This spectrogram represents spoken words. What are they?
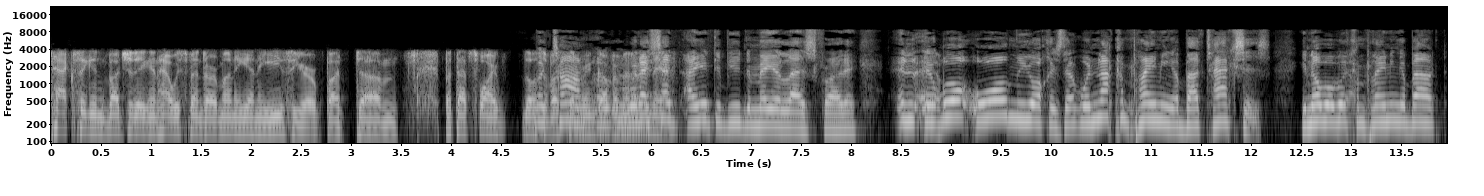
taxing and budgeting and how we spend our money any easier. But um, but that's why those but of us Tom, that are in government. When are I said. I interviewed the mayor last Friday, and, and all, all New Yorkers that we're not complaining about taxes. You know what we're complaining about?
